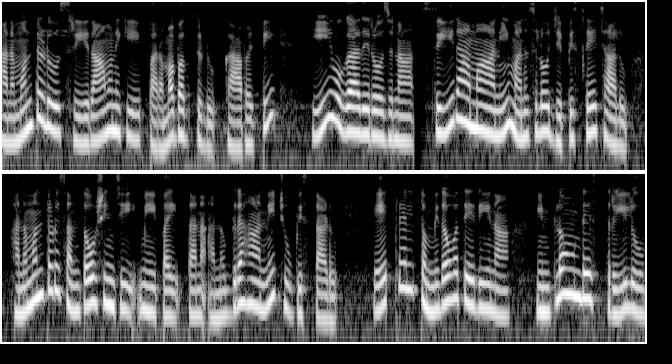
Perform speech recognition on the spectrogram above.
హనుమంతుడు శ్రీరామునికి పరమభక్తుడు కాబట్టి ఈ ఉగాది రోజున శ్రీరామ అని మనసులో జపిస్తే చాలు. హనుమంతుడు సంతోషించి మీపై తన అనుగ్రహాన్ని చూపిస్తాడు. ఏప్రిల్ తొమ్మిదవ తేదీన ఇంట్లో ఉండే స్త్రీలు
